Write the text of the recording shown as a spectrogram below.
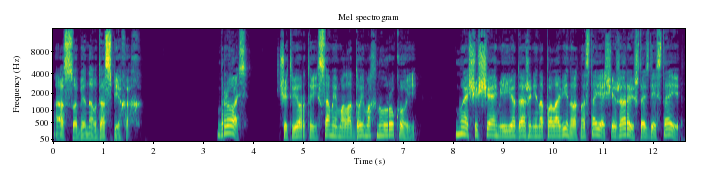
«Особенно в доспехах». «Брось!» Четвертый, самый молодой, махнул рукой. «Мы ощущаем ее даже не наполовину от настоящей жары, что здесь стоит.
